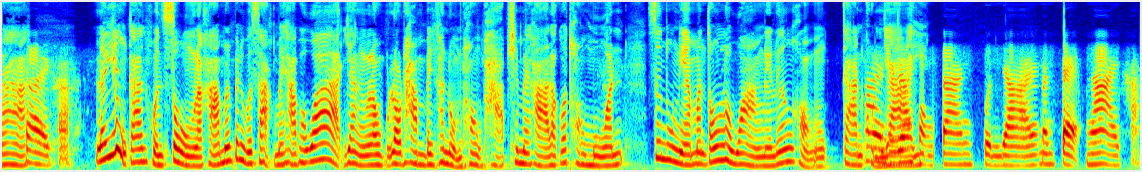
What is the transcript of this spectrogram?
นะคะใช่ค่ะ แล้วอย่างการขนส่งล่ะคะ มันเป็นอุปสรรคไหมคะเพราะว่าอย่างเราเราทำเป็นขนมทองพับใช่ไหมคะ แล้วก็ทองม้วน ซึ่งตรงเนี้ยมันต้องระวังในเรื่องของการขใช่นในย้าเรื่อยงของการขนย้ายมันแตกง่ายค่ะ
